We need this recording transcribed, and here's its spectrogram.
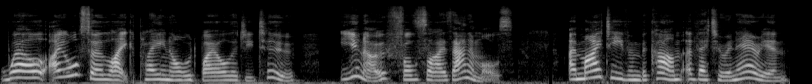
Well, I also like plain old biology too. You know, full-size animals. I might even become a veterinarian.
